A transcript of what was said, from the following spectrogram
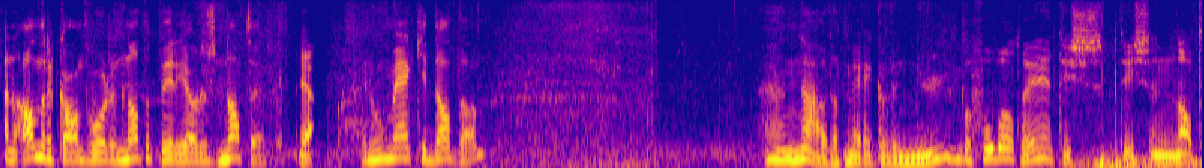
aan de andere kant worden natte periodes natter. ja. En hoe merk je dat dan? Eh, nou, dat merken we nu bijvoorbeeld. Hè. Het, is, het is een nat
